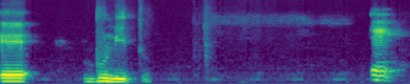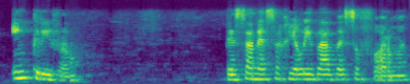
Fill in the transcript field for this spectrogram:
é bonito. É incrível pensar nessa realidade dessa forma.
